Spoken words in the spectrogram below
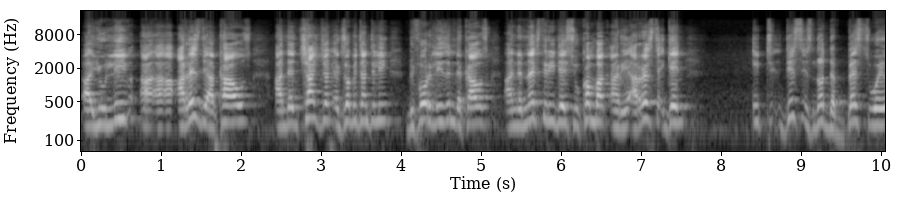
uh, you leave, uh, uh, arrest their cows, and then charge them exorbitantly before releasing the cows, and the next three days you come back and rearrest again it, this is not the best way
